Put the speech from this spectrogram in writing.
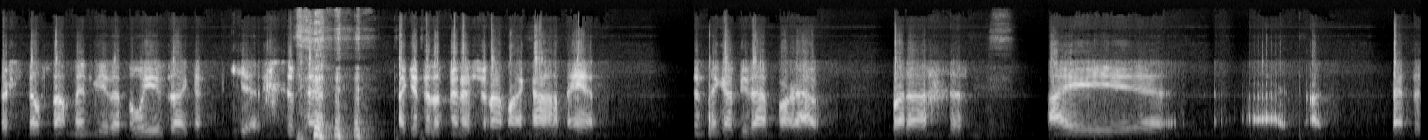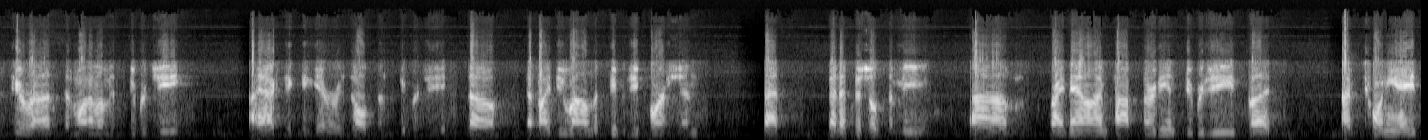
there's still something in me that believes I can get. I get to the finish and I'm like, oh man, didn't think I'd be that far out. But uh, I uh, uh, spent the two runs, and one of them is Super G. I actually can get results in Super G. So if I do well in the Super G portion, that's beneficial to me. Um, right now, I'm top 30 in Super G, but I'm 28th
